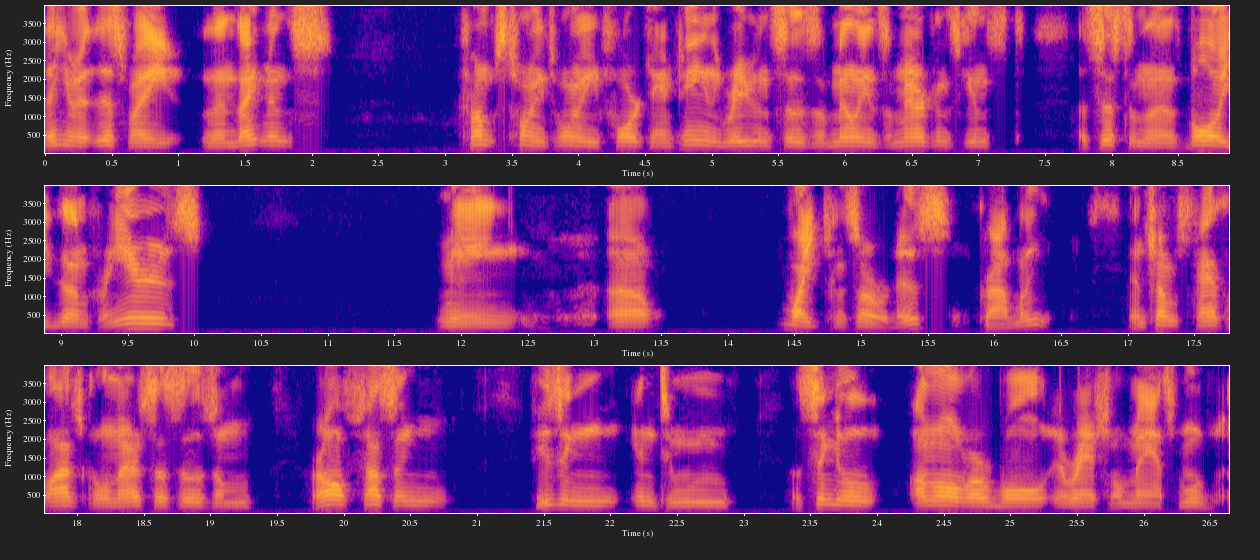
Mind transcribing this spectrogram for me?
Think of it this way the indictments, Trump's 2024 campaign, the grievances of millions of Americans against a system that has bullied them for years, meaning uh, white conservatives, probably, and Trump's pathological narcissism are all fussing, fusing into a single, unalterable, irrational mass movement.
